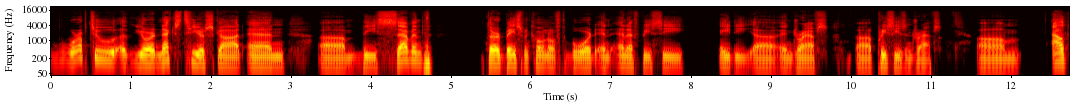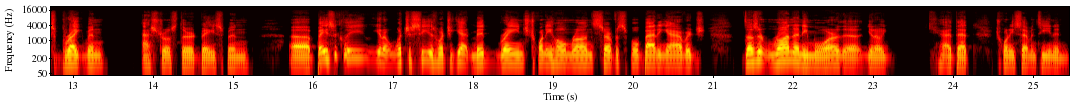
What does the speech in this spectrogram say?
we're up to uh, your next tier, Scott, and um, the seventh third baseman coming off the board in NFBC AD uh, in drafts, uh, preseason drafts. Um, Alex Bregman, Astros third baseman. Uh, basically, you know, what you see is what you get mid range, 20 home runs, serviceable batting average, doesn't run anymore. The you know he had that 2017 and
